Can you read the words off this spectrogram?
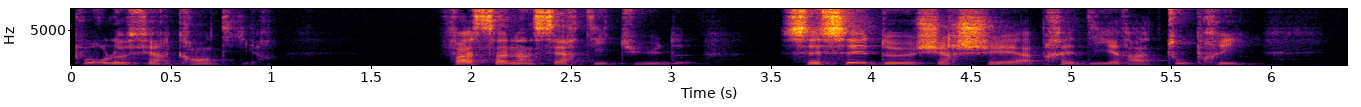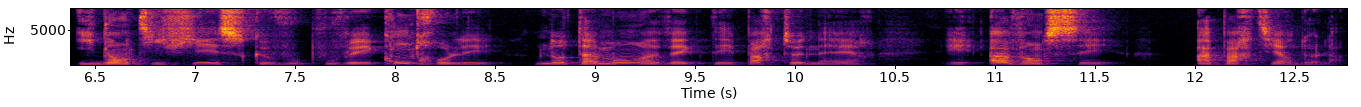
pour le faire grandir. Face à l'incertitude, cessez de chercher à prédire à tout prix, identifiez ce que vous pouvez contrôler, notamment avec des partenaires, et avancez à partir de là.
